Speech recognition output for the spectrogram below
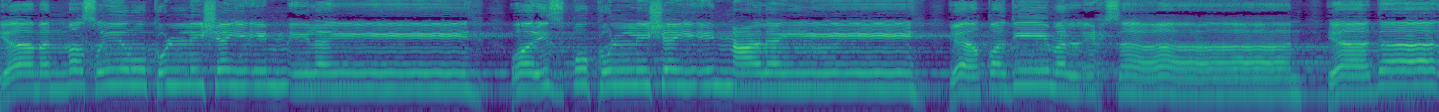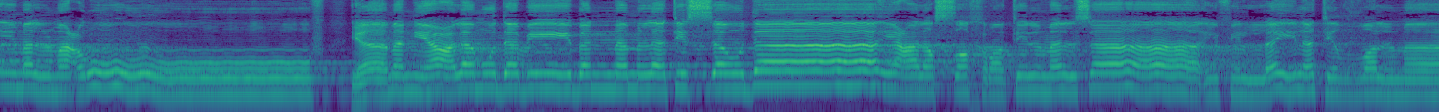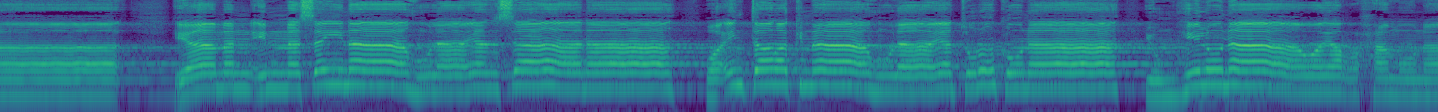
يا من مصير كل شيء إليه ورزق كل شيء عليه. يا قديم الإحسان يا دائم المعروف. يا من يعلم دبيب النملة السوداء على الصخرة الملساء في الليلة الظلماء. يا من إن نسيناه لا ينسانا وإن تركناه لا يتركنا يمهلنا ويرحمنا.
